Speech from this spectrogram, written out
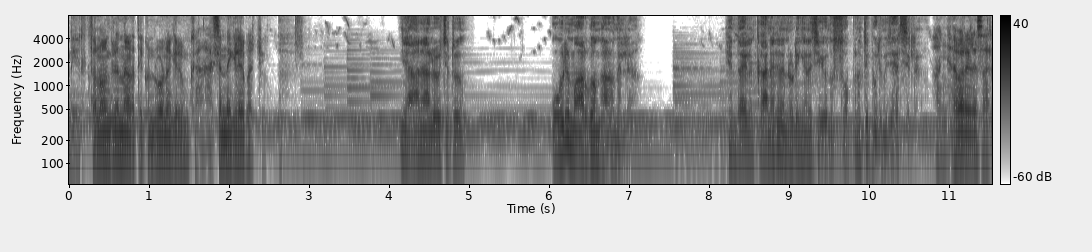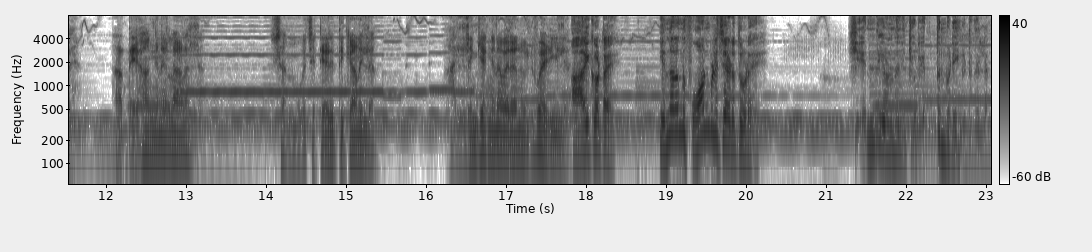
നിർത്തണമെങ്കിലും നടത്തിക്കൊണ്ടു പോകണമെങ്കിലും കാശുണ്ടെങ്കിലേ പറ്റൂ. ഞാൻ ആലോചിച്ചിട്ട് ഒരു മാർഗവും കാണുന്നില്ല. എന്തായാലും കനകൻ എന്നോട് ഇങ്ങനെ ചെയ്യുമെന്ന് സ്വപ്നത്തിൽ പോലും വിചാരിച്ചില്ല. അങ്ങനെ പറയല്ലേ സാറേ? അദ്ദേഹം അങ്ങനെയുള്ള ആളല്ല. ഷൺമുഖ ചെട്ടിയാർ എത്തിക്കാണില്ല. അല്ലെങ്കിൽ അങ്ങനെ വരാൻ ഒരു വഴിയില്ല. ആയിക്കോട്ടെ. ഇന്നലെ ഒന്ന് ഫോൺ വിളിച്ചെടുത്തൂടെ എന്ത് ചെയ്യണമെന്ന് എനിക്ക് ഒരു എത്തും പിടിയും കിട്ടുന്നില്ല.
